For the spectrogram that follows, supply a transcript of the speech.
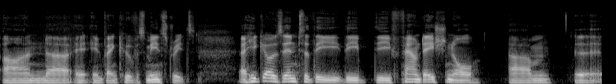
on uh, in Vancouver's mean streets. Uh, he goes into the the the foundational um, uh,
